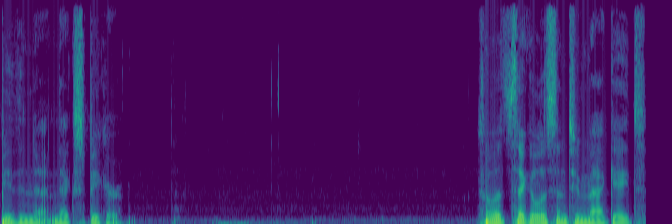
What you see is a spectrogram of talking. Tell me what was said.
be the next speaker. So let's take a listen to Matt Gaetz.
